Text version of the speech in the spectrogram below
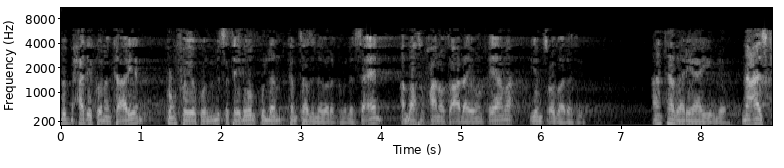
ብብሓደ ኣይኮነን ክኣርየን ኮንፈ የኩን ምፅ ተይልዎን ኩለን ከምታ ዝነበረን ክምለሳ እየን ኣላ ስብሓን ወተዓላ ዮም ቅያማ የምፅዖ ማለት እዩ ኣንታ ባርያ ይብሎ ንዓዝኪ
